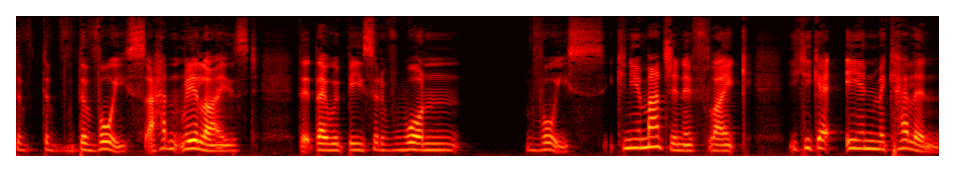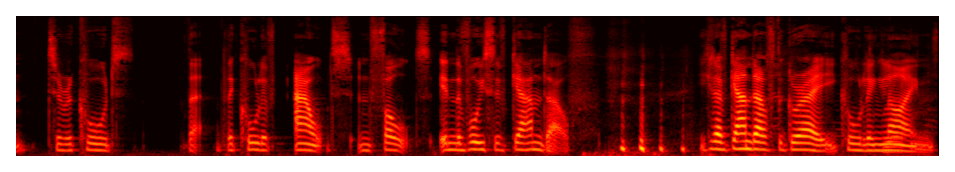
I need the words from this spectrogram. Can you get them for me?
the, the the voice. I hadn't realised that there would be sort of one voice. Can you imagine if like you could get Ian McKellen to record that the call of out and fault in the voice of Gandalf? you could have Gandalf the Grey calling lines.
